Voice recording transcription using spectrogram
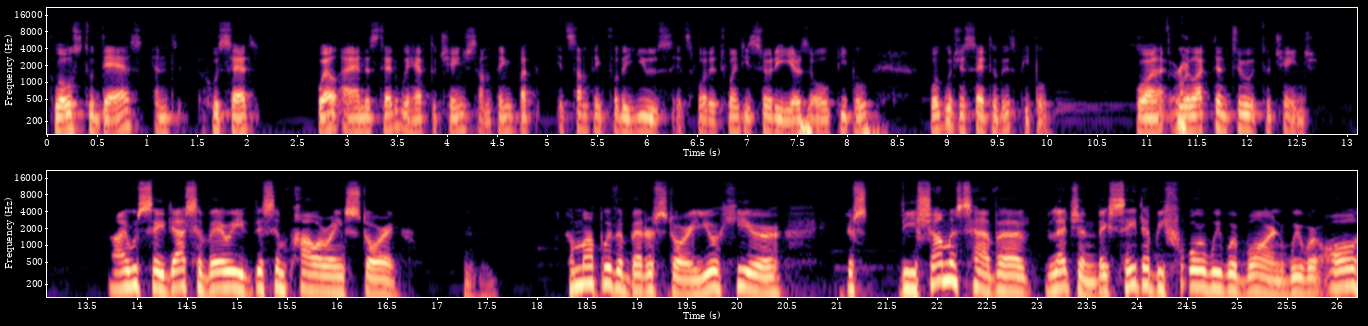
close to death, and who said, well, I understand we have to change something, but it's something for the youth. It's for the 20, 30 years old people. What would you say to these people who are reluctant to, to change? I would say that's a very disempowering story. Mm-hmm. Come up with a better story. You're here. There's, the shamans have a legend. They say that before we were born, we were all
